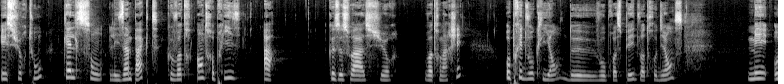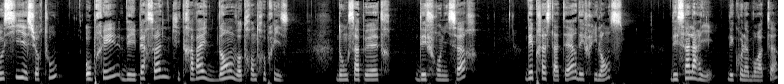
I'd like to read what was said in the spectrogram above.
Et surtout, quels sont les impacts que votre entreprise a Que ce soit sur votre marché, auprès de vos clients, de vos prospects, de votre audience, mais aussi et surtout auprès des personnes qui travaillent dans votre entreprise. Donc ça peut être des fournisseurs, des prestataires, des freelances, des salariés, des collaborateurs,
